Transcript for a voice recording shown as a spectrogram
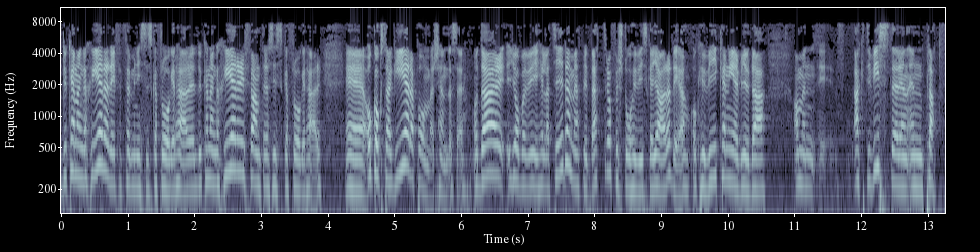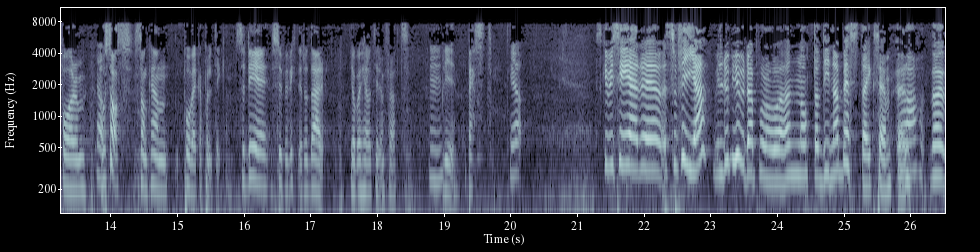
du kan engagera dig för feministiska frågor här, eller du kan engagera dig för antirasistiska frågor här. Eh, och också agera på omvärldshändelser. Och där jobbar vi hela tiden med att bli bättre och förstå hur vi ska göra det och hur vi kan erbjuda ja, men, eh, aktivister en, en plattform ja. hos oss som kan påverka politiken. Så det är superviktigt och där jobbar vi hela tiden för att mm. bli bäst. Ja. Ska vi se här, eh, Sofia, vill du bjuda på något av dina bästa exempel? Ja, då,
